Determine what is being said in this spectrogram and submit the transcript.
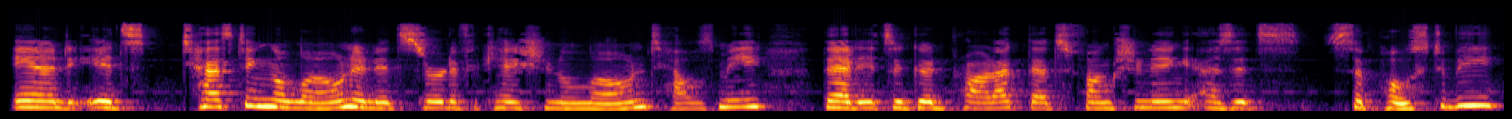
And its testing alone and its certification alone tells me that it's a good product that's functioning as it's supposed to be.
